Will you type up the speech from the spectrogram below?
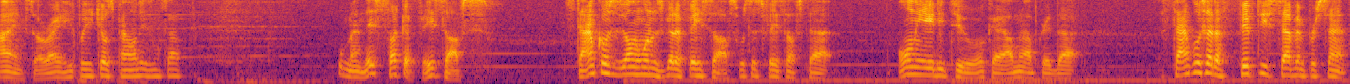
I think so, right? He he kills penalties and stuff. Oh man, they suck at face-offs. Stamkos is the only one who's good at face-offs. What's his face-off stat? Only 82. Okay, I'm gonna upgrade that. Stamkos had a 57%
